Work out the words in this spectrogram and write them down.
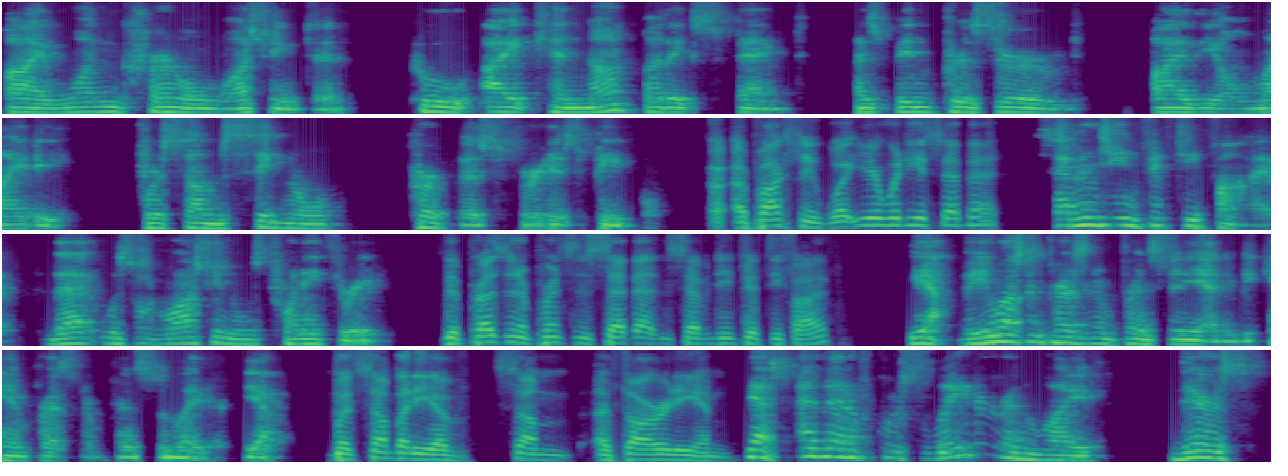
by one Colonel Washington, who I cannot but expect has been preserved by the Almighty for some signal purpose for his people. Approximately what year would he have said that? 1755. That was when Washington was 23. The president of Princeton said that in 1755? Yeah, but he wasn't president of Princeton yet. He became president of Princeton later. Yeah. But somebody of some authority and Yes, and then of course later in life there's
